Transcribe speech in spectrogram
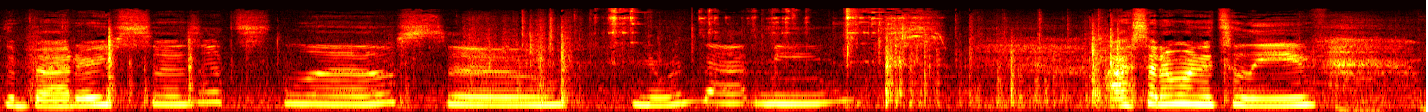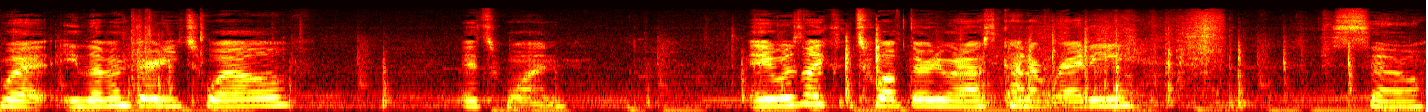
the battery says it's low, so you know what that means. I said I wanted to leave, what, 11.30, 12? It's 1. It was like 12.30 when I was kind of ready. So,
